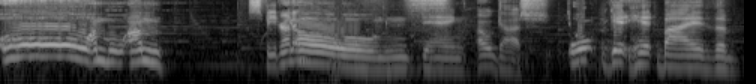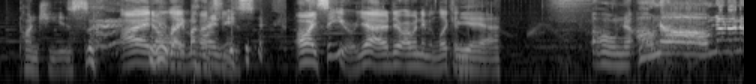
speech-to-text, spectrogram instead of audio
Oh, I'm I'm. Speed running? Oh, Oh, gosh. Don't get hit by the punchies. I don't right like behind punchies. oh, I see you. Yeah, I, do, I wasn't even looking. yeah. Oh no! Oh no! No no no!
